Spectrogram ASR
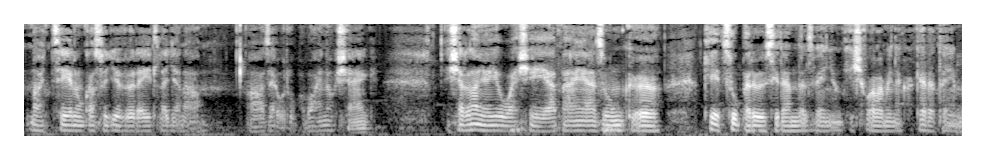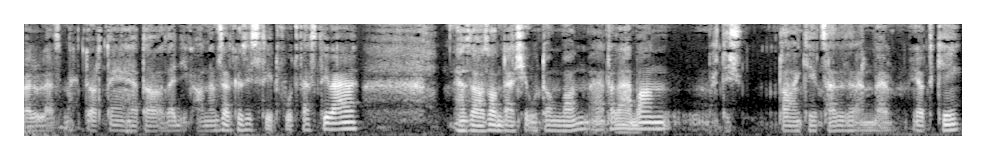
nagy célunk az, hogy jövőre itt legyen a az Európa-bajnokság, és erre nagyon jó eséllyel pályázunk. Két szuper őszi rendezvényünk is valaminek a keretein belül ez megtörténhet. Az egyik a Nemzetközi Street Food Fesztivál, ez az Andrási úton van általában, most is talán 200 ezer ember jött ki,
